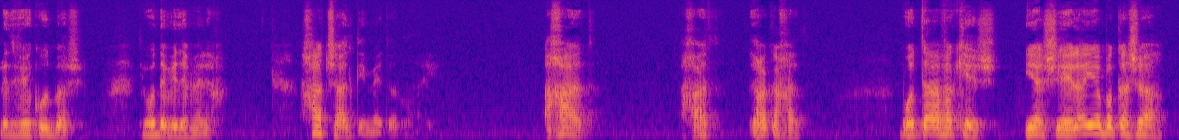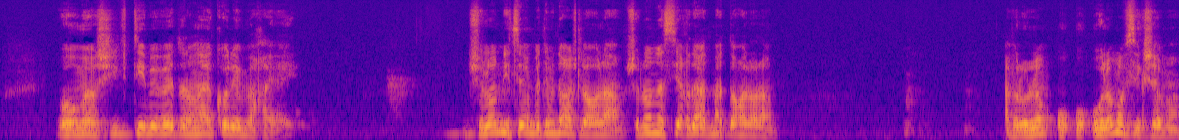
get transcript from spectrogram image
לדבקות בהשם. תראו דוד המלך. אחת שאלתי מת אדוני. אחת. אחת. רק אחת. באותה אבקש. היא השאלה, היא הבקשה. והוא אומר, שבתי בבית אדוני כל ימי חיי. שלא נצא מבית המדרש לעולם, שלא נסיח דעת מהתורה לעולם. אבל הוא לא, הוא, הוא, הוא לא מפסיק שמה.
